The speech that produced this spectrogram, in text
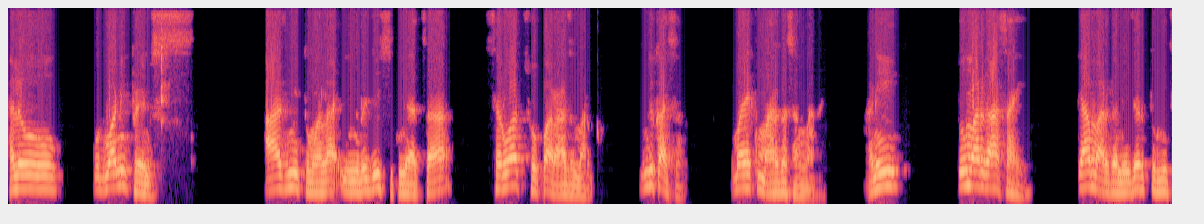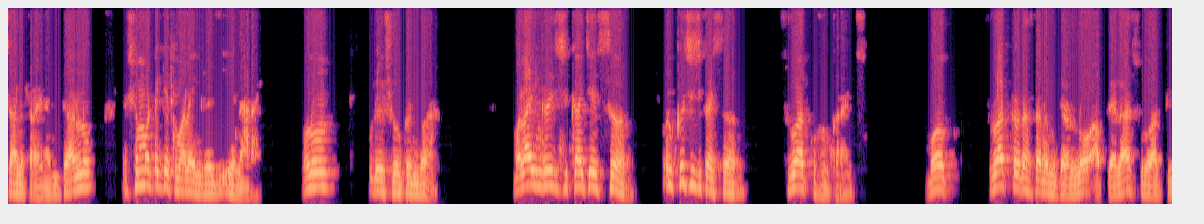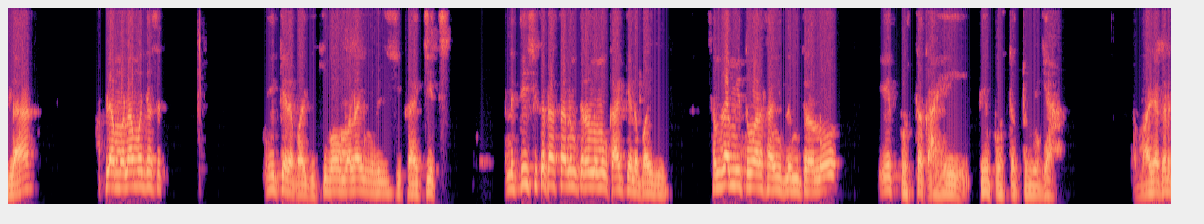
Hello good morning friends आज मी तुम्हाला इंग्रजी शिकण्याचा सर्वात सोपा राजमार्ग म्हणजे काय सर तुम्हाला एक मार्ग सांगणार आहे. आणि तो मार्ग असा आहे त्या मार्गाने जर तुम्ही चालत राहिला मित्रांनो तर शंभर टक्के तुम्हाला इंग्रजी येणार आहे. म्हणून पुढे शेवटपर्यंत बघा. मला इंग्रजी शिकायचे सर पण कशी शिकायची सर सुरुवात कुठून करायची. मग सुरुवात करत असताना मित्रांनो आपल्याला सुरुवातीला आपल्या मनामध्ये असं हे केलं पाहिजे की बाबा मला इंग्रजी शिकायचीच. आणि ते शिकत असताना मित्रांनो मग काय केलं पाहिजे? समजा मी तुम्हाला सांगितलं मित्रांनो एक पुस्तक आहे ते पुस्तक तुम्ही घ्या. माझ्याकडे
